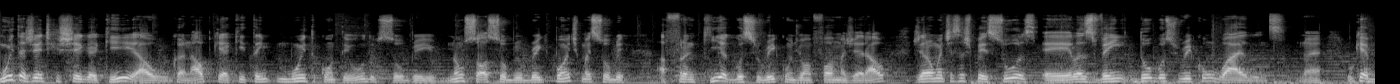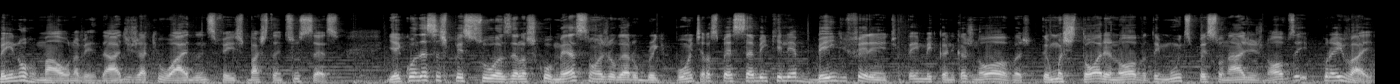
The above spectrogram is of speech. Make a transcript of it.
Muita gente que chega aqui ao canal, porque aqui tem muito conteúdo sobre, não só sobre o Breakpoint, mas sobre a franquia Ghost Recon de uma forma geral. Geralmente essas pessoas, é, elas vêm do Ghost Recon Wildlands, né? O que é bem normal, na verdade, já que o Wildlands fez bastante sucesso. E aí quando essas pessoas elas começam a jogar o Breakpoint, elas percebem que ele é bem diferente, tem mecânicas novas, tem uma história nova, tem muitos personagens novos e por aí vai.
